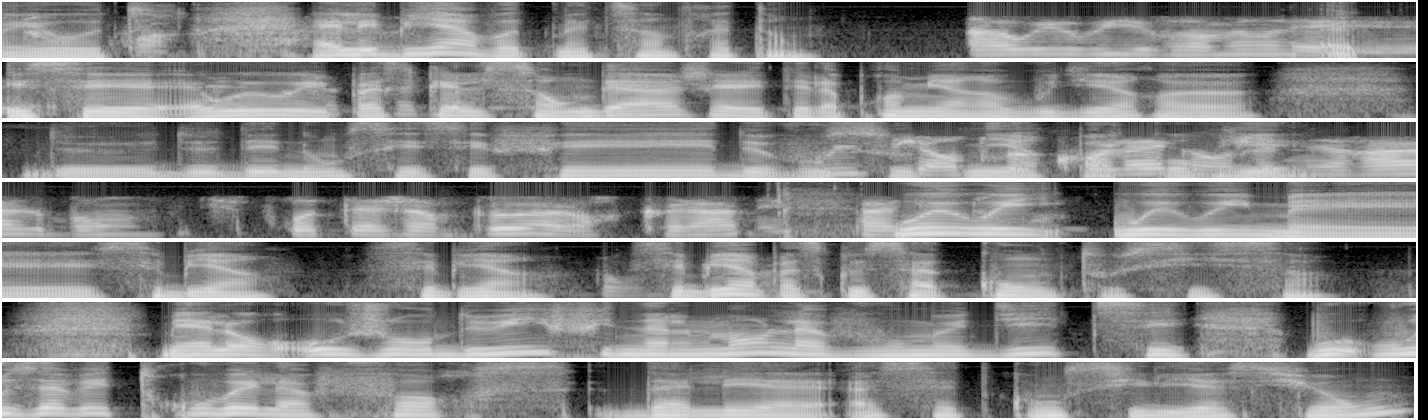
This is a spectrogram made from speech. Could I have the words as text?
et autres. Elle est bien votre médecin traitant. Ah oui, oui, vraiment. et c'est oui, oui, parce qu'elle s'engage. Elle était la première à vous dire euh, de, de, dénoncer ses faits, de vous oui, soutenir puis entre par collègues, courrier. En général, bon, ils se protègent un peu, alors que là, mais pas Oui, du oui, tout. oui, oui, mais c'est bien, c'est bien, c'est bien parce que ça compte aussi ça. Mais alors aujourd'hui, finalement, là, vous me dites, c'est vous, vous avez trouvé la force d'aller à, cette conciliation.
